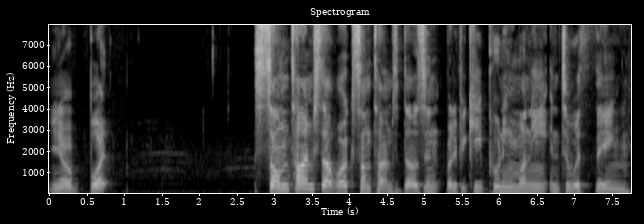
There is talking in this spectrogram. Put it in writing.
you know, but sometimes that works, sometimes doesn't. But if you keep putting money into a thing,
